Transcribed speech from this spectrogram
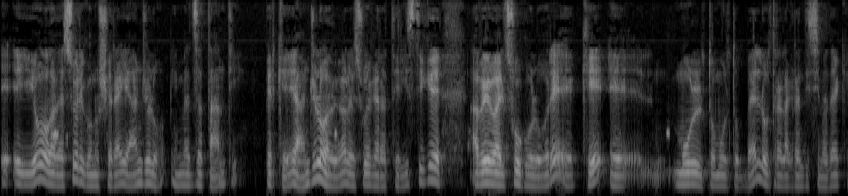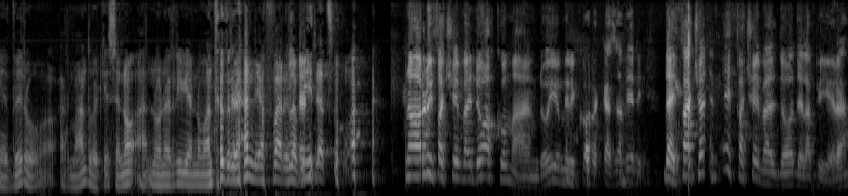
E, e io adesso riconoscerei Angelo in mezzo a tanti perché Angelo aveva le sue caratteristiche, aveva il suo colore che è molto molto bello, oltre alla grandissima tecnica, è vero Armando, perché se no ah, non arrivi a 93 anni a fare la pira, insomma. No, lui faceva il do a comando, io mi ricordo a casa Veri, dai, faccia, e faceva il do della pira,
